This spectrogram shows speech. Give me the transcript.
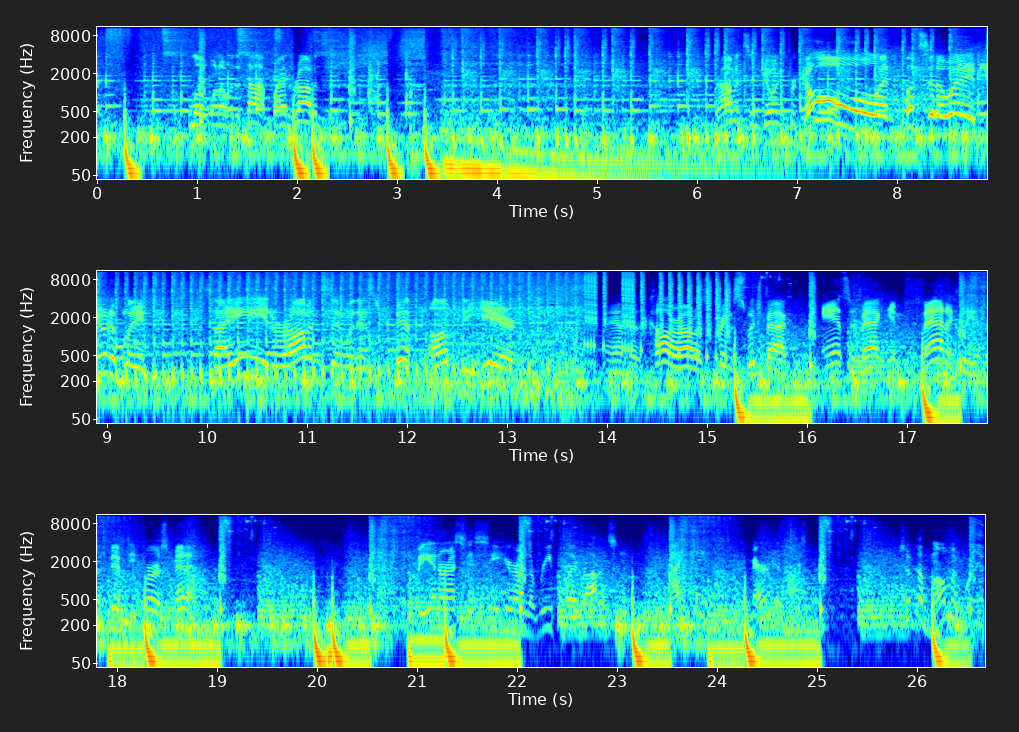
Float one over the top, finds Robinson. Robinson going for goal and puts it away beautifully. Saeed Robinson with his fifth of the year. And the Colorado Springs switchback answer back emphatically in the 51st minute. It'll be interesting to see here on the replay. Robinson, I think Meredith just took a moment where he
